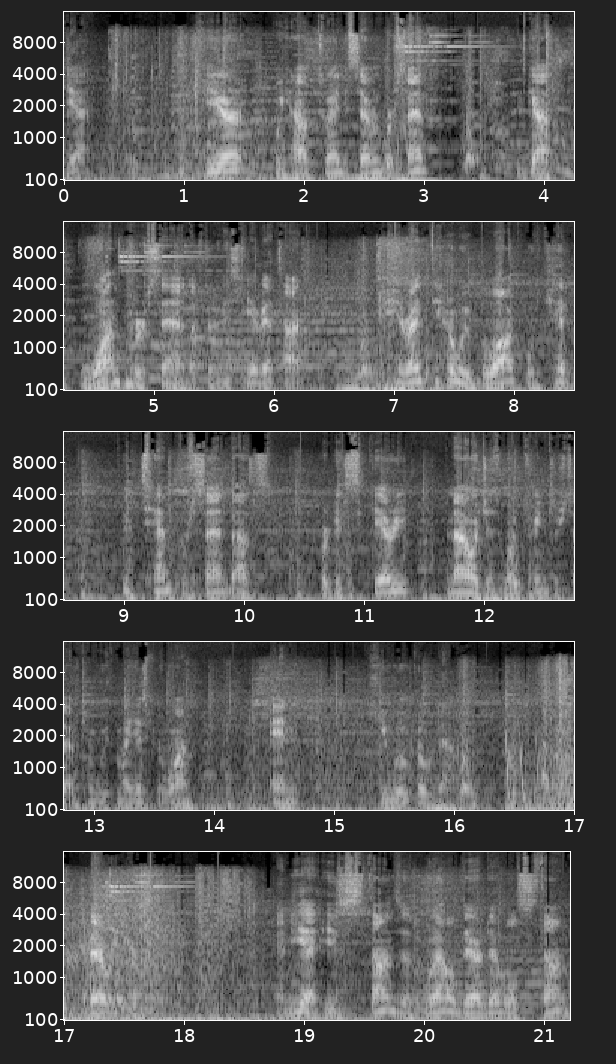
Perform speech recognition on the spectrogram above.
yeah. Here we have 27%. We got 1% after this heavy attack. Right there we block, we get 10%, that's pretty scary. Now I just want to intercept him with my SP1. And he will go down. There we go. And yeah, his stuns as well, Daredevil's stun,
